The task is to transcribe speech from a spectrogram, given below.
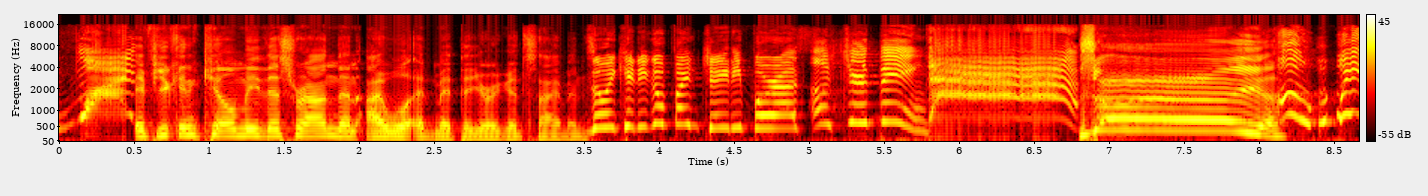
what? If you can kill me this round, then I will admit that you're a good Simon. Zoe, can you go find JD for us? Oh, sure thing. Ah! Zoe! Oh, wait.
